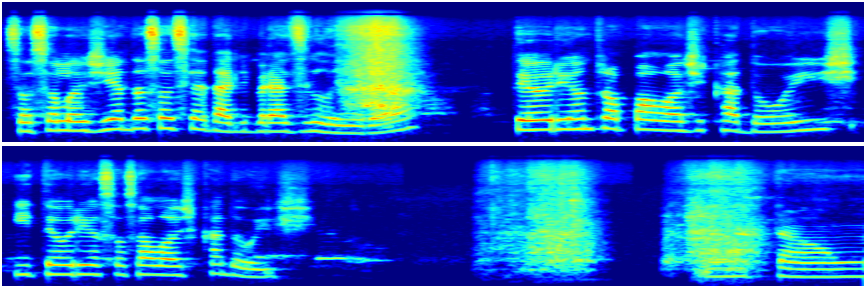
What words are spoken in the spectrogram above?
sociologia da sociedade brasileira, teoria antropológica 2 e teoria sociológica 2. Então,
